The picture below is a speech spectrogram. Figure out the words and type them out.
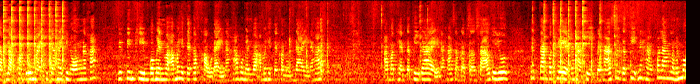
สำหรับความรู้ใหม่ที่จะให้พี่น้องนะคะวิปปิ้งครีมบะเมนว่าเอามาเห็ดแต่กับเข่าได้นะคะบะเมนว่าเอามาเห็ดแต่ขนมได้นะคะ เอามาแทนกะทิได้นะคะสำหรับสาวๆที่อยุ ในต่างประเทศนะคะที่ไปหาซื้อกะทิในห้างฝรั่งแล้วมันบ่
